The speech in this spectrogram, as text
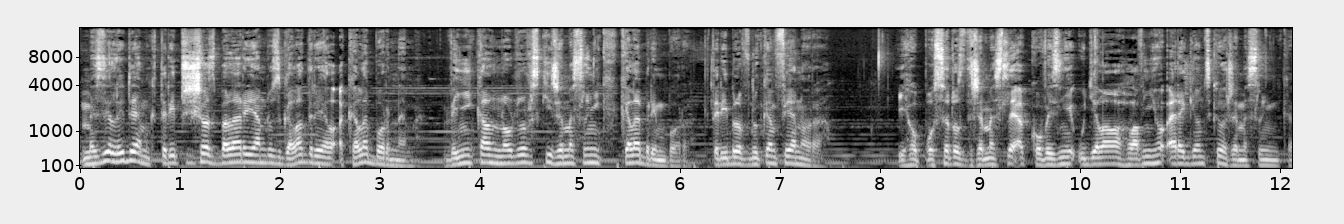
Mezi lidem, který přišel z Beleriandu s Galadriel a Celebornem, vynikal noldorský řemeslník Celebrimbor, který byl vnukem Fianora. Jeho posedost řemesly a kovizni udělala hlavního eregionského řemeslníka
